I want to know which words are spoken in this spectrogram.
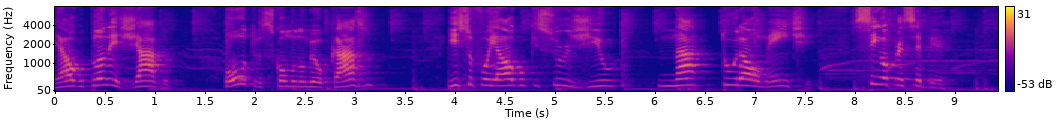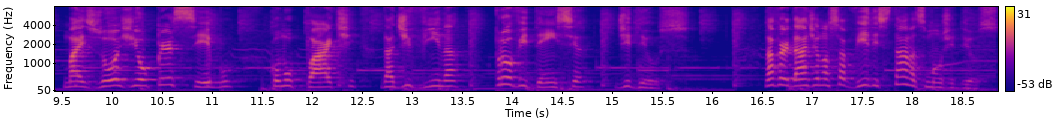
É algo planejado. Outros, como no meu caso, isso foi algo que surgiu naturalmente, sem eu perceber. Mas hoje eu percebo como parte da divina providência de Deus. Na verdade, a nossa vida está nas mãos de Deus.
